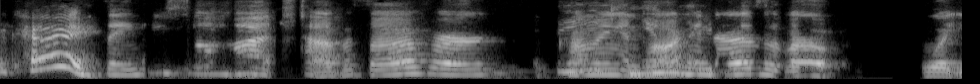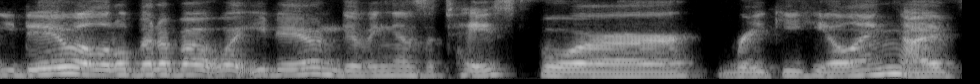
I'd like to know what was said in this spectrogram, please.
Okay. Thank you so much, Tabatha, for Thank coming and you. talking to us about what you do, a little bit about what you do, and giving us a taste for Reiki healing. I've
